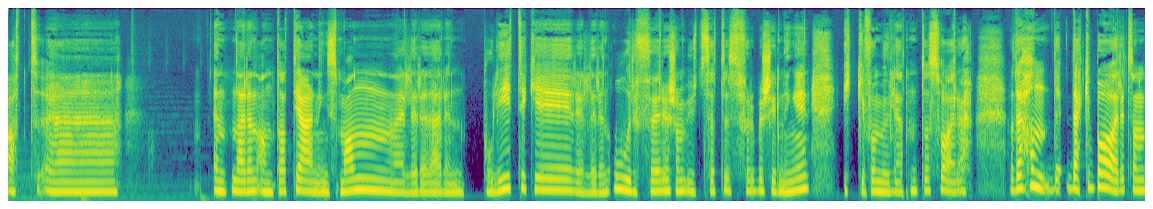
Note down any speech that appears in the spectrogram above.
at eh, enten det er en antatt gjerningsmann, eller det er en politiker eller en ordfører som utsettes for beskyldninger, ikke får muligheten til å svare. Det, det, er ikke bare et sånn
